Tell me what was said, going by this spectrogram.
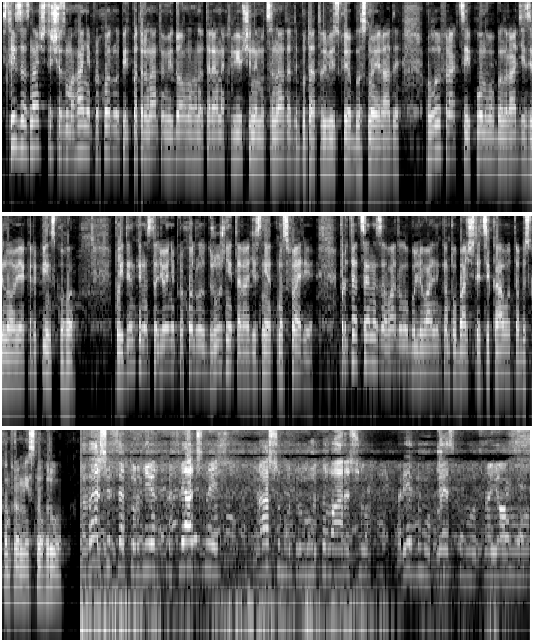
Слід зазначити, що змагання проходили під патронатом відомого на теренах Львівщини мецената, депутата Львівської обласної ради, голови фракції КУН в облраді Зіновія Карпінського. Поєдинки на стадіоні проходили в дружній та радісній атмосфері. Проте це не завадило болівальникам побачити цікаву та безкомпромісну гру. Завершився турнір, присвячений нашому другу товаришу, рідному, близькому, знайомому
